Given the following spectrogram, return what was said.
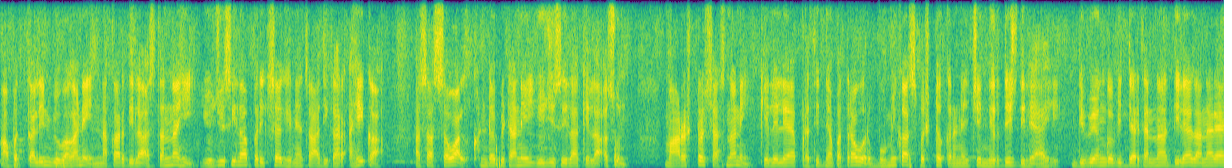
आपत्कालीन विभागाने नकार दिला असतानाही यू जी सीला परीक्षा घेण्याचा अधिकार आहे का? असा सवाल खंडपीठाने यू जी सीला केला असून महाराष्ट्र शासनाने केलेल्या प्रतिज्ञापत्रावर भूमिका स्पष्ट करण्याचे निर्देश दिले आहे. दिव्यांग विद्यार्थ्यांना दिल्या जाणाऱ्या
